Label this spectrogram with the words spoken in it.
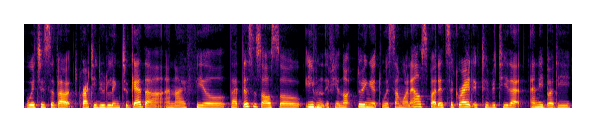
which is about gratidoodling together. And I feel that this is also, even if you're not doing it with someone else, but it's a great activity that anybody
